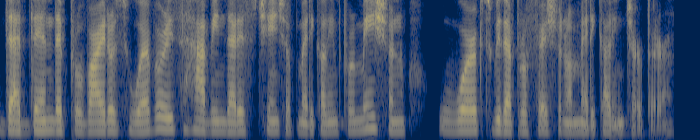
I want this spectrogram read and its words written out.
that then the providers, whoever is having that exchange of medical information, works with a professional medical interpreter.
